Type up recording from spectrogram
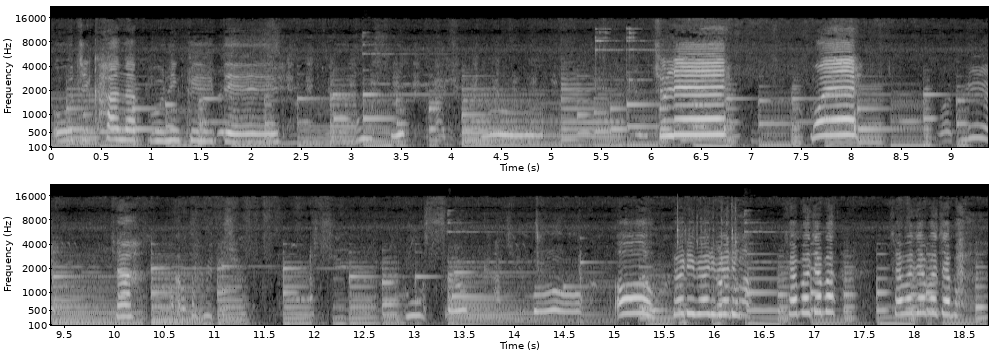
오직 하나뿐인 그대. 줄리 뭐해? 자, 어 별이 별이 별이 잡아 잡아 잡아 잡아 잡아.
